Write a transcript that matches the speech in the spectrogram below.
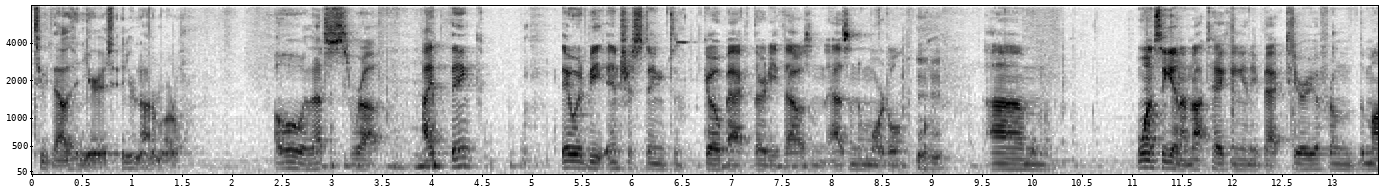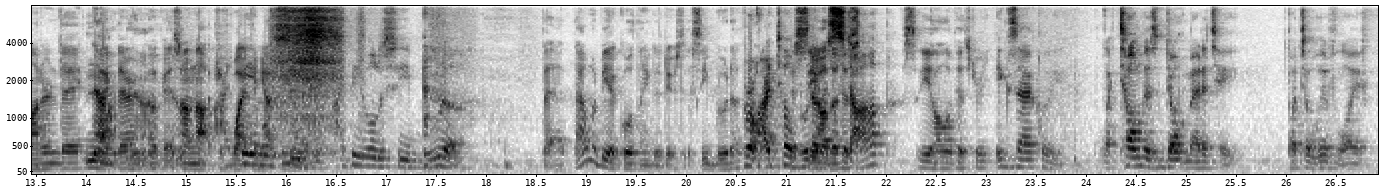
two thousand years and you're not immortal. Oh, that's rough. I think it would be interesting to go back 30,000 as an immortal. Mm-hmm. Um, once again, I'm not taking any bacteria from the modern day No, back there. no, okay, so. I'm not just I'd wiping out see- I'd be able to see Buddha. That that would be a cool thing to do to see Buddha. Bro, I'd tell Just see Buddha all to the his- stop. see all of history. Exactly. Like tell him this don't meditate, but to live life.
